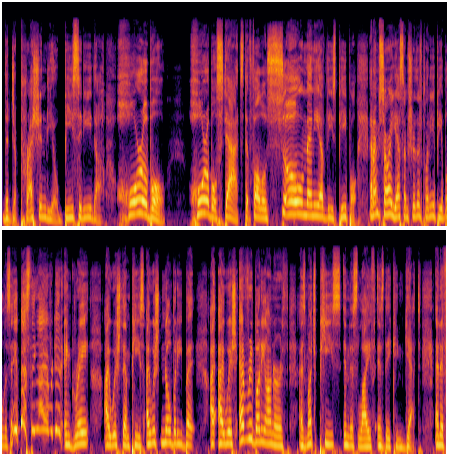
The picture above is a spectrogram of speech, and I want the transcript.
the depression, the obesity, the horrible horrible stats that follow so many of these people. And I'm sorry, yes, I'm sure there's plenty of people that say, hey, best thing I ever did. And great. I wish them peace. I wish nobody, but I, I wish everybody on earth as much peace in this life as they can get. And if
